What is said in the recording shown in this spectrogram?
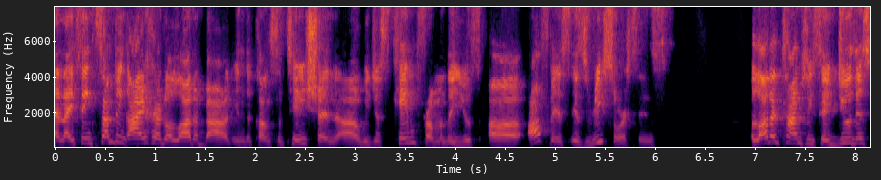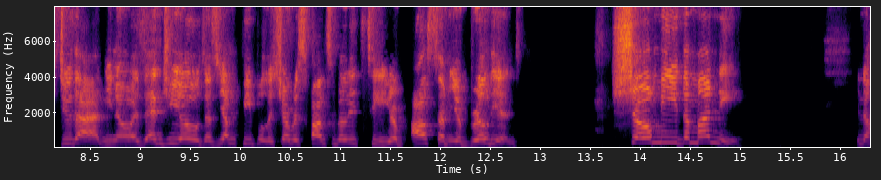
And I think something I heard a lot about in the consultation uh, we just came from in the youth uh, office is resources a lot of times we say, do this, do that. You know, as NGOs, as young people, it's your responsibility. You're awesome. You're brilliant. Show me the money. You know,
